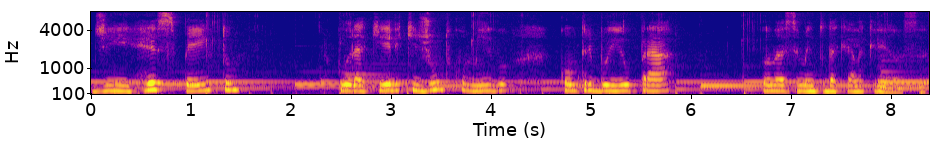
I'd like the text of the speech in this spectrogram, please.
de respeito por aquele que junto comigo contribuiu para o nascimento daquela criança.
